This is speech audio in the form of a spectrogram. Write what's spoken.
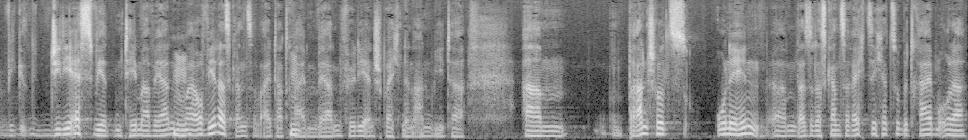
wie, GDS wird ein Thema werden, mhm. weil auch wir das Ganze weitertreiben mhm. werden für die entsprechenden Anbieter. Ähm, Brandschutz ohnehin, ähm, also das Ganze rechtssicher zu betreiben oder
